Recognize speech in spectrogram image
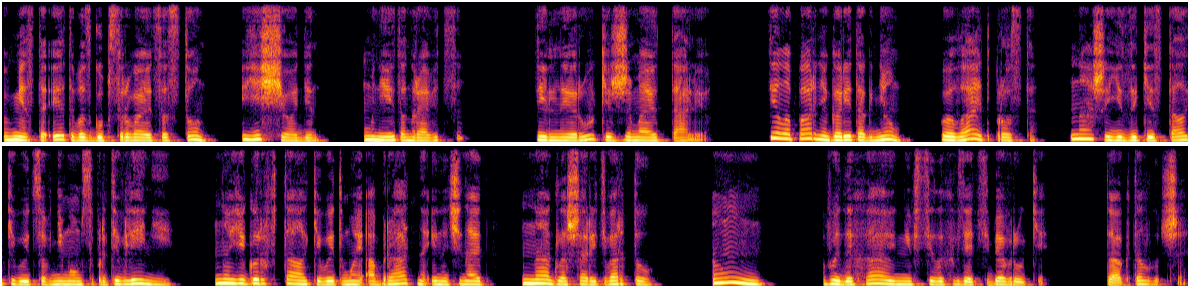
Вместо этого с губ срывается стон, еще один. Мне это нравится. Сильные руки сжимают талию. Тело парня горит огнем, пылает просто. Наши языки сталкиваются в немом сопротивлении. Но Егор вталкивает мой обратно и начинает нагло шарить во рту. Ммм. Выдыхаю, не в силах взять себя в руки. Так-то лучше.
